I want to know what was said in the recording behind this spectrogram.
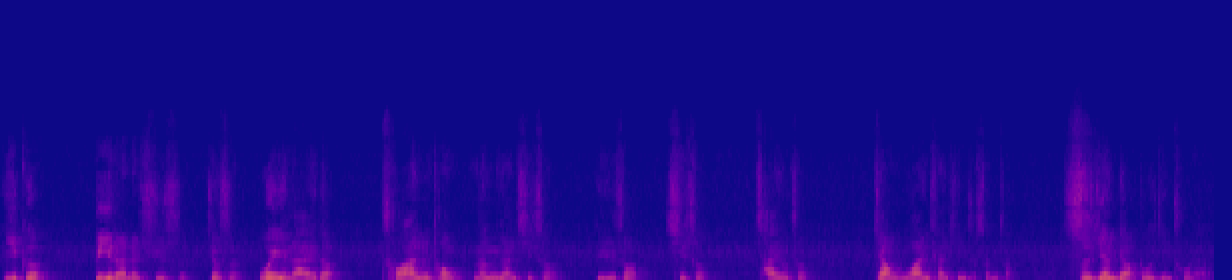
一个必然的趋势就是未来的传统能源汽车，比如说汽车、柴油车，将完全停止生产，时间表都已经出来了。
